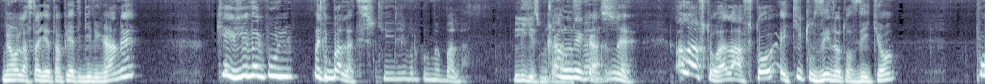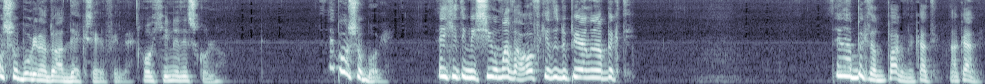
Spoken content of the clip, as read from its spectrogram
με όλα αυτά για τα οποία την κυνηγάνε και η Liverpool με την μπάλα της. Και η Λίβερπουλ με μπάλα. Λίγες Κανονικά, μεταγραφέ. ναι. Αλλά αυτό, αλλά αυτό, εκεί του δίνω το δίκιο. Πόσο μπορεί να το αντέξει, ρε φίλε; Όχι, είναι δύσκολο. Ε, πόσο μπορεί; Έχει τη μισή ομάδα off και δεν του πήραν ένα παίκτη. Ένα παίκτη θα του πάρουν κάτι να κάνει.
